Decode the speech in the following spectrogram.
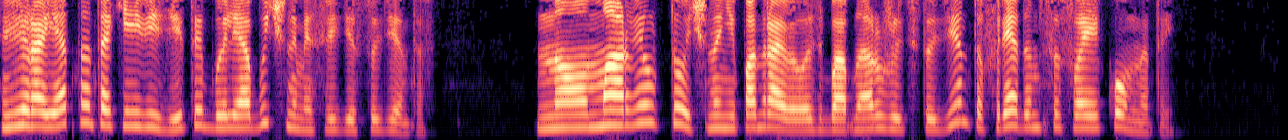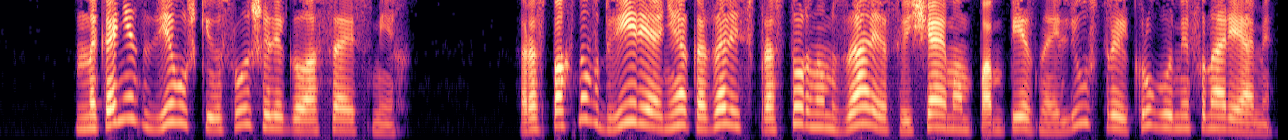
Вероятно, такие визиты были обычными среди студентов. Но Марвел точно не понравилось бы обнаружить студентов рядом со своей комнатой. Наконец девушки услышали голоса и смех. Распахнув двери, они оказались в просторном зале, освещаемом помпезной люстрой и круглыми фонарями,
